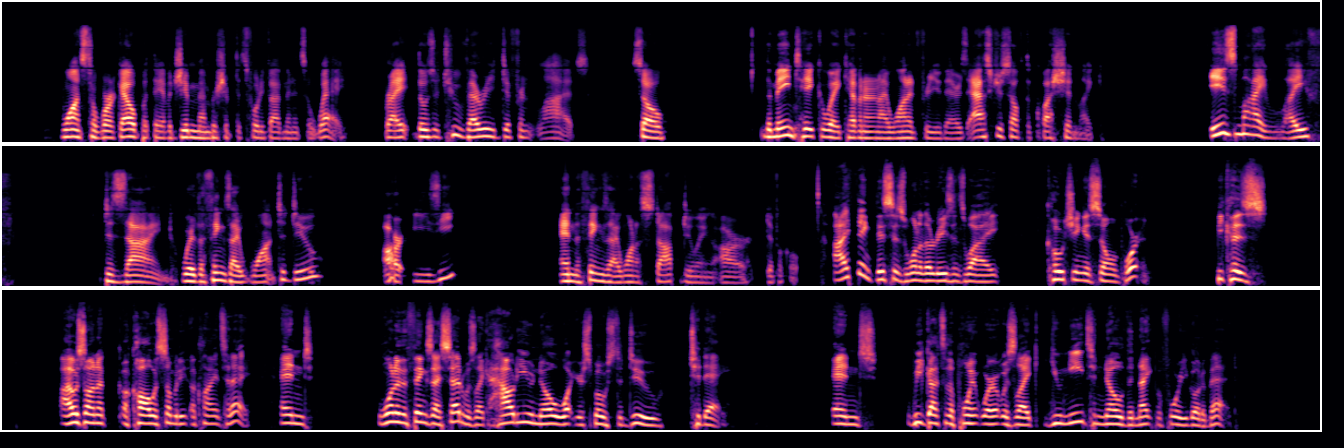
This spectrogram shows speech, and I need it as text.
wants to work out, but they have a gym membership that's 45 minutes away, right? Those are two very different lives. So, the main takeaway Kevin and I wanted for you there is ask yourself the question like, is my life designed where the things I want to do are easy and the things I want to stop doing are difficult? I think this is one of the reasons why coaching is so important because I was on a, a call with somebody, a client today, and one of the things I said was like, how do you know what you're supposed to do today? And we got to the point where it was like, you need to know the night before you go to bed.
